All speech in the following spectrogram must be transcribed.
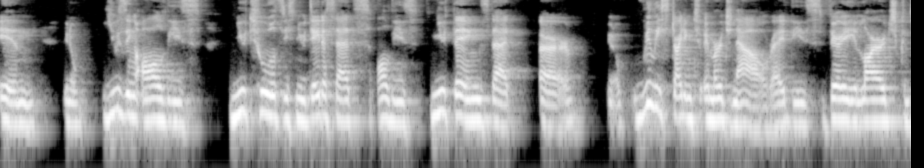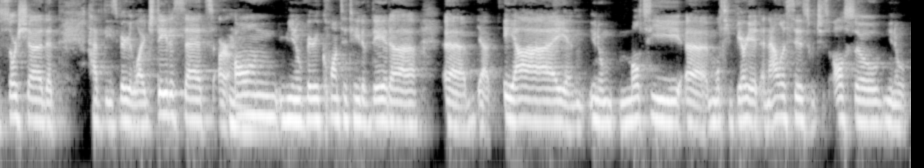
in, you know, using all these new tools, these new data sets, all these new things that are you know, really starting to emerge now, right? These very large consortia that have these very large data sets, our mm. own, you know, very quantitative data, uh, yeah, AI and, you know, multi, uh, multivariate analysis, which is also, you know,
